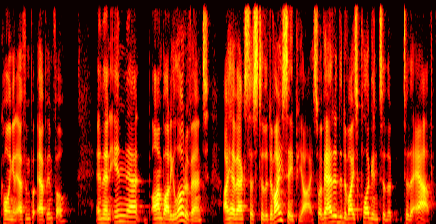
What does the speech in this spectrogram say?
calling it app info, app info. And then in that on-body load event, I have access to the device API. So I've added the device plugin to the, to the app.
